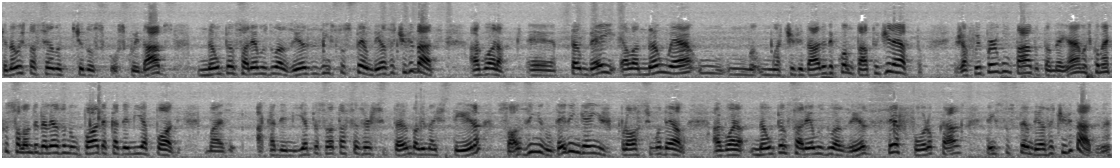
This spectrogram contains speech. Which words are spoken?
que não está sendo tidos os, os cuidados, não pensaremos duas vezes em suspender as atividades. Agora, é, também ela não é um, uma atividade de contato direto. Já fui perguntado também, ah, mas como é que o salão de beleza não pode, a academia pode? Mas a academia a pessoa está se exercitando ali na esteira, sozinha, não tem ninguém próximo dela. Agora, não pensaremos duas vezes, se for o caso, em suspender as atividades, né?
